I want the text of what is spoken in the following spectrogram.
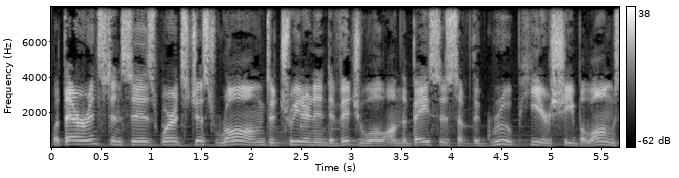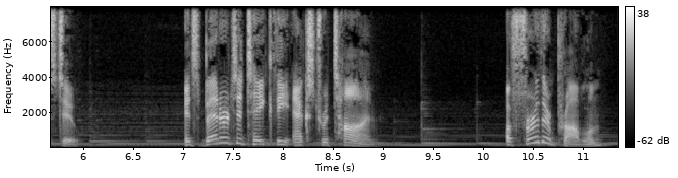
But there are instances where it's just wrong to treat an individual on the basis of the group he or she belongs to. It's better to take the extra time. A further problem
